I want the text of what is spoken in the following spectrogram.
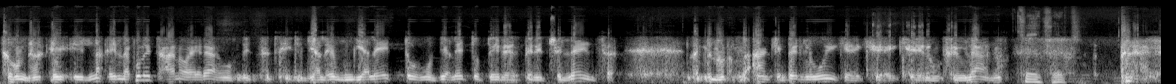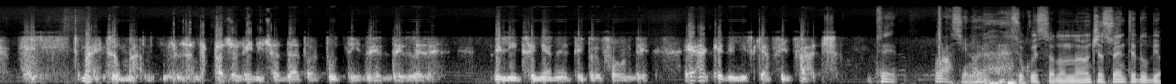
Con- e- e il, il napoletano era un, un dialetto, un dialetto per, per eccellenza, anche per lui che, che- che era un friulano. Sì, certo. Ma insomma, Pasolini ci ha dato a tutti de- delle- degli insegnamenti profondi e anche degli schiaffi in faccia. Sì. Ah sì, no, su questo non, non c'è assolutamente dubbio.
